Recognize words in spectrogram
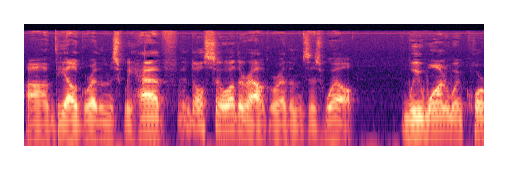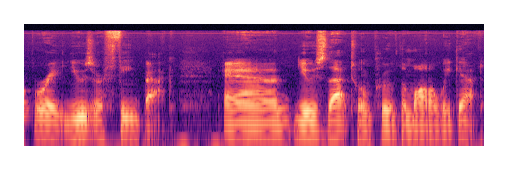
uh, the algorithms we have and also other algorithms as well. We want to incorporate user feedback and use that to improve the model we get.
